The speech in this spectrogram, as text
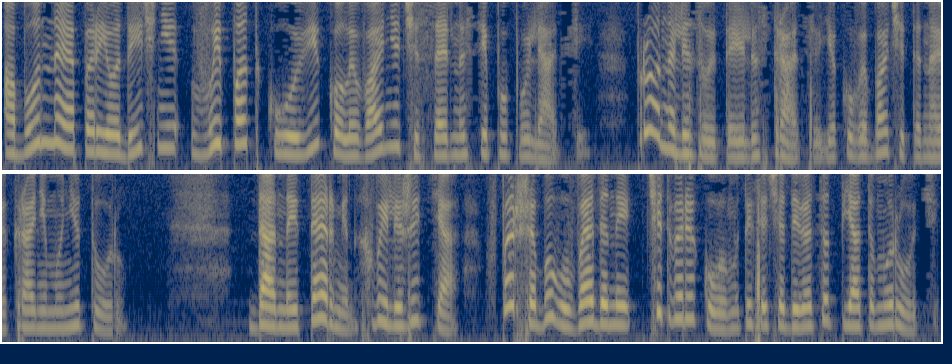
або неперіодичні випадкові коливання чисельності популяцій. Проаналізуйте ілюстрацію, яку ви бачите на екрані монітору. Даний термін хвилі життя вперше був уведений Четвериковим у 1905 році.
